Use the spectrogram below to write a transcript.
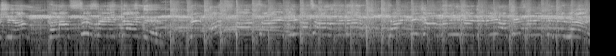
taşıyan kanatsız meleklerdir. Ve asla sahibinin hatalarını kendi canlarıyla ödemeyi hak etmemektedirler.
